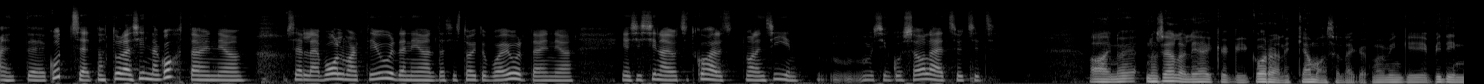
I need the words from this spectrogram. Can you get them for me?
et eh, kutse, et noh, tule sinna kohta, onju, selle Walmarti juurde nii-öelda siis toidupoe juurde, onju. ja siis sina jõudsid kohale, ütlesid, et ma olen siin. ma ütlesin, kus sa oled, sa ütlesid, aa, no, no seal oli jah ikkagi korralik jama sellega, et ma mingi pidin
